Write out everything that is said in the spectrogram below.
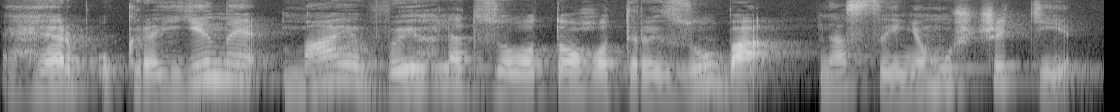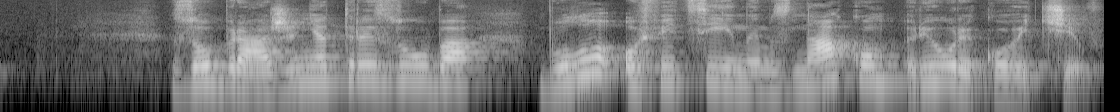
Герб України має вигляд золотого тризуба на синьому щиті. Зображення тризуба було офіційним знаком Рюриковичів.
